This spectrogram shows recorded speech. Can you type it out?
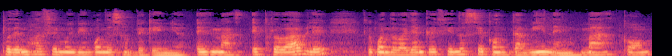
podemos hacer muy bien cuando son pequeños. Es más, es probable que cuando vayan creciendo se contaminen más con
